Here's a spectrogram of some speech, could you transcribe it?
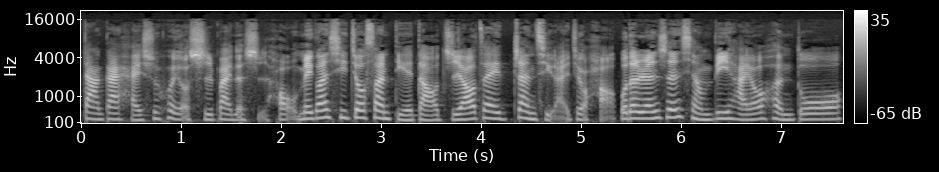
大概还是会有失败的时候，没关系，就算跌倒，只要再站起来就好。我的人生想必还有很多。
